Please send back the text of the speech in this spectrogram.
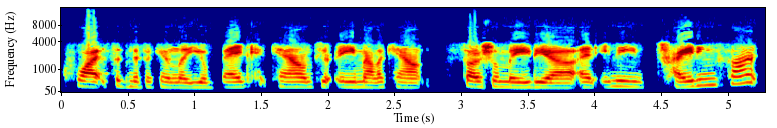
quite significantly your bank accounts, your email accounts, social media, and any trading sites.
